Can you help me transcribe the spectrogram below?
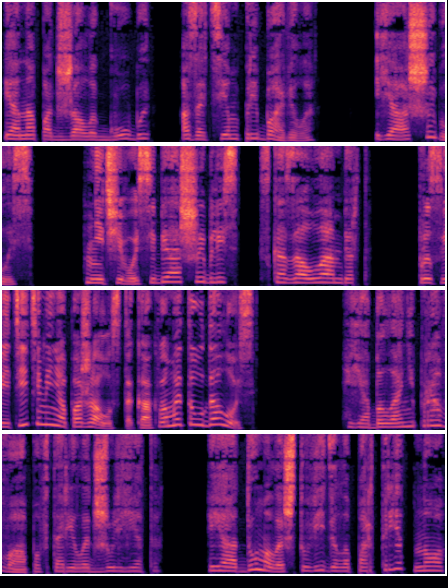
и она поджала губы, а затем прибавила. «Я ошиблась». «Ничего себе ошиблись», — сказал Ламберт. Просветите меня, пожалуйста, как вам это удалось?» «Я была не права», — повторила Джульетта. «Я думала, что видела портрет, но...»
